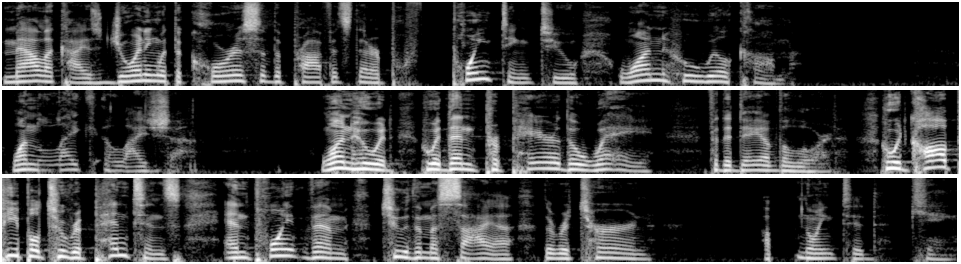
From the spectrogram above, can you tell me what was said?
Malachi is joining with the chorus of the prophets that are p- pointing to one who will come one like Elijah, one who would, who would then prepare the way for the day of the Lord, who would call people to repentance and point them to the Messiah, the return anointed King.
